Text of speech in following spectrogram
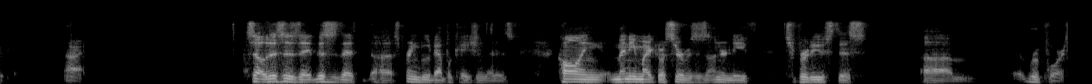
we go. All right. So this is a this is the uh, Spring Boot application that is calling many microservices underneath to produce this um, report,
